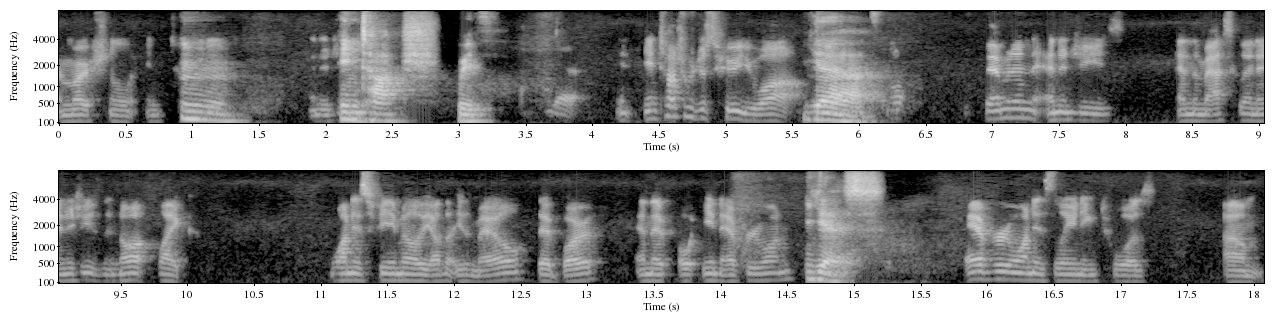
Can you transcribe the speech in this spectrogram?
emotional, intuitive Mhm. energy. in touch with in, in touch with just who you are. Yeah. It's not, feminine energies and the masculine energies, they're not like one is female, the other is male. They're both, and they're in everyone. yes Everyone is leaning towards um,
